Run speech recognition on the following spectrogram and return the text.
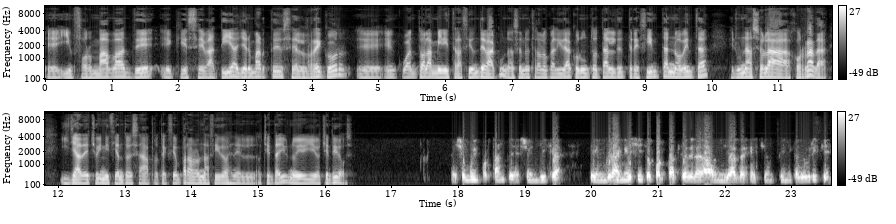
eh, informaba de eh, que se batía ayer martes el récord eh, en cuanto a la administración de vacunas en nuestra localidad con un total de 390 en una sola jornada y ya de hecho iniciando esa protección para los nacidos en el 81 y 82. Eso es muy importante, eso indica un gran éxito por parte de la unidad de gestión clínica de Ubrique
